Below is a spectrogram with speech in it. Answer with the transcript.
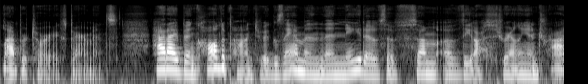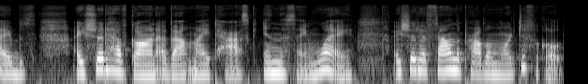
laboratory experiments. Had I been called upon to examine the natives of some of the Australian tribes, I should have gone about my task in the same way. I should have found the problem more difficult.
